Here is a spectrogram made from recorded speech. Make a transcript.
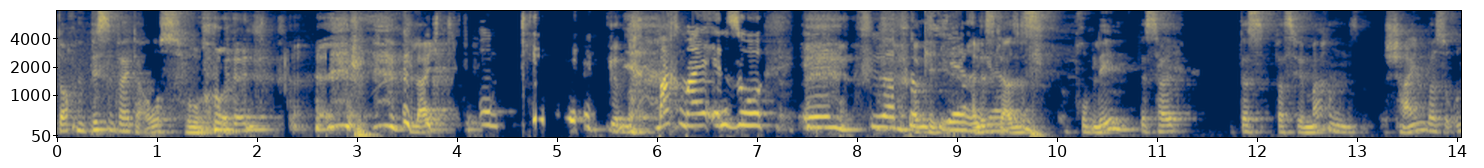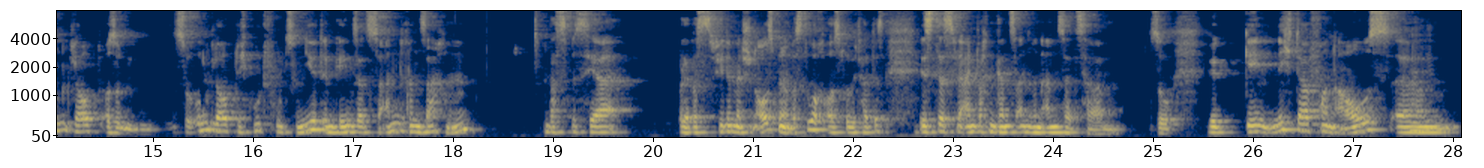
doch ein bisschen weiter ausholen. Vielleicht. Okay. Genau. Mach mal in so äh, für Fünfjährige. Okay, alles klar. Also das Problem ist halt, das, was wir machen, scheinbar so unglaublich, also so unglaublich gut funktioniert im Gegensatz zu anderen Sachen, was bisher oder was viele Menschen ausprobieren, was du auch ausprobiert hattest, ist, dass wir einfach einen ganz anderen Ansatz haben. So, wir gehen nicht davon aus, ähm, mhm.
